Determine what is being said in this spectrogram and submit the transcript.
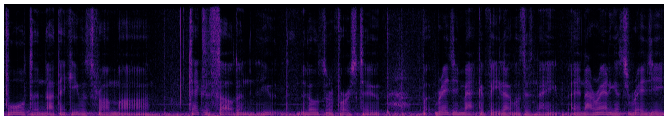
Fulton. I think he was from uh, Texas Southern. He, those were the first two. But Reggie McAfee, that was his name. And I ran against Reggie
